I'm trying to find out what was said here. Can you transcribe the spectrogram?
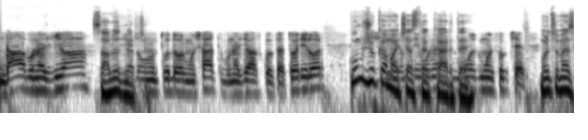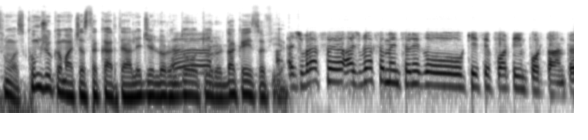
Da, bună ziua! Salut, bună ziua, Mircea. domnul Tudor Mușat, bună ziua ascultătorilor! Cum jucăm Și, în această primul rând, carte? Mult, mult succes! Mulțumesc frumos. Cum jucăm această carte a alegerilor în două Uh, tururi, dacă e să fie? Aș vrea, să, aș vrea să menționez o chestie foarte importantă.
